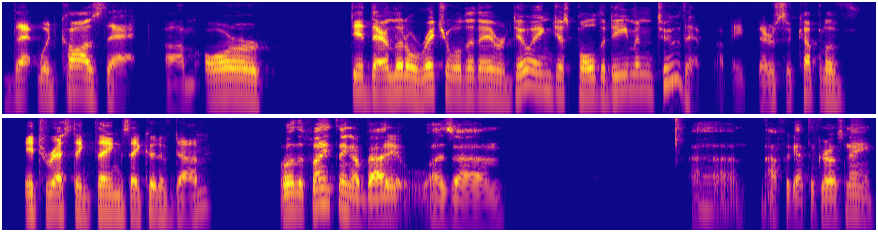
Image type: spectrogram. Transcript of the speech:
that would cause that? Um, or did their little ritual that they were doing just pull the demon to them? I mean, there's a couple of interesting things they could have done. Well, the funny thing about it was, um, uh, I forgot the girl's name.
